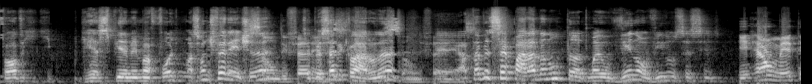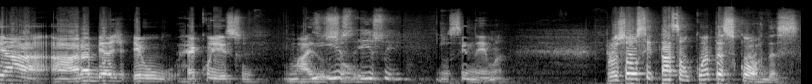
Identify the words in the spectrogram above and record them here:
que chama Hijaz. respira a mesma fonte, mas são diferentes, né? São diferentes. Você percebe claro, né? São diferentes. É, talvez separada não tanto, mas ouvindo ao vivo você sente. E realmente a, a árabe eu reconheço mais o isso, som isso aí. do cinema. Professor, o citar são quantas cordas?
